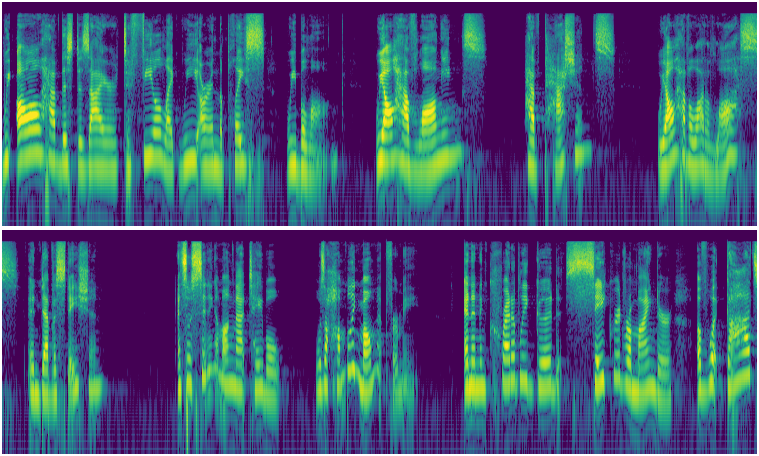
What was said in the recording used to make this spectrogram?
We all have this desire to feel like we are in the place we belong. We all have longings, have passions. We all have a lot of loss and devastation. And so sitting among that table was a humbling moment for me and an incredibly good, sacred reminder of what God's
